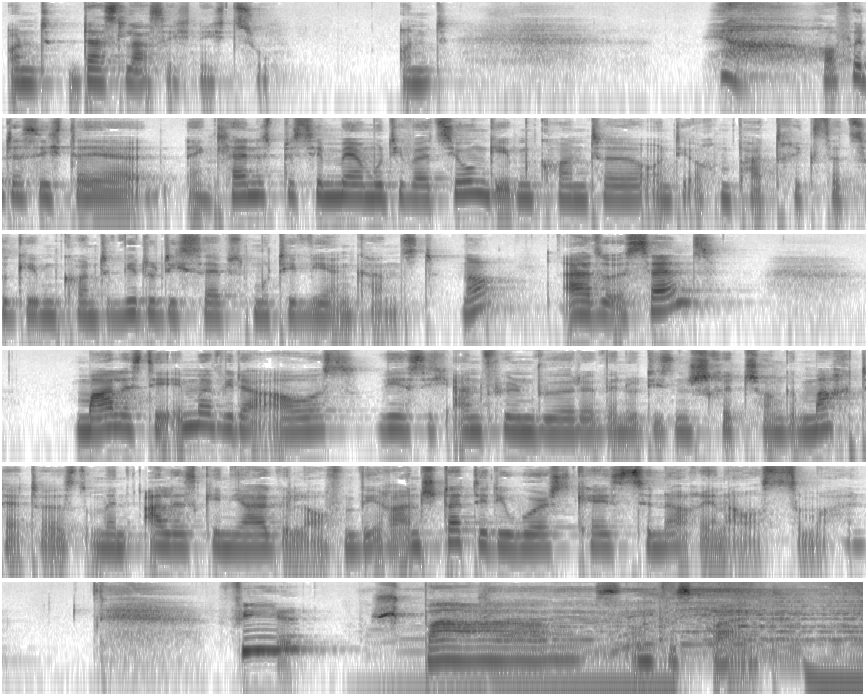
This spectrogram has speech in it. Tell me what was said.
Und das lasse ich nicht zu. Und ja, hoffe, dass ich dir ein kleines bisschen mehr Motivation geben konnte und dir auch ein paar Tricks dazu geben konnte, wie du dich selbst motivieren kannst. Ne? Also Essenz, mal es dir immer wieder aus, wie es sich anfühlen würde, wenn du diesen Schritt schon gemacht hättest und wenn alles genial gelaufen wäre, anstatt dir die Worst-Case-Szenarien auszumalen. Viel Spaß und bis bald.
